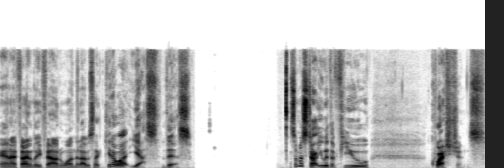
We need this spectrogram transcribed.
and I finally found one that I was like, you know what? Yes, this. So I'm gonna start you with a few questions,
